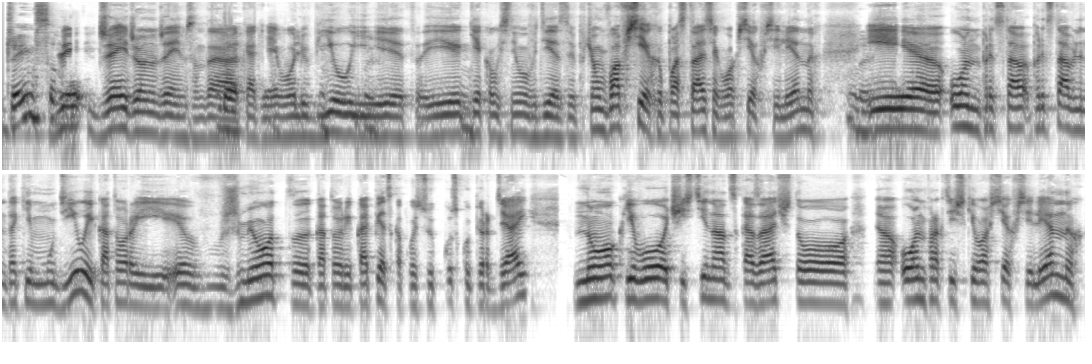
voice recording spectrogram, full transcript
Джеймсон. Джей, Джей Джона Джеймсон, да, да, как я его любил и это, и гекал с него в детстве. Причем во всех ипостасях, во всех вселенных. Да. И он представ, представлен таким мудилой, который э, жмет, который капец какой скупердяй. Но к его части надо сказать, что э, он практически во всех вселенных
